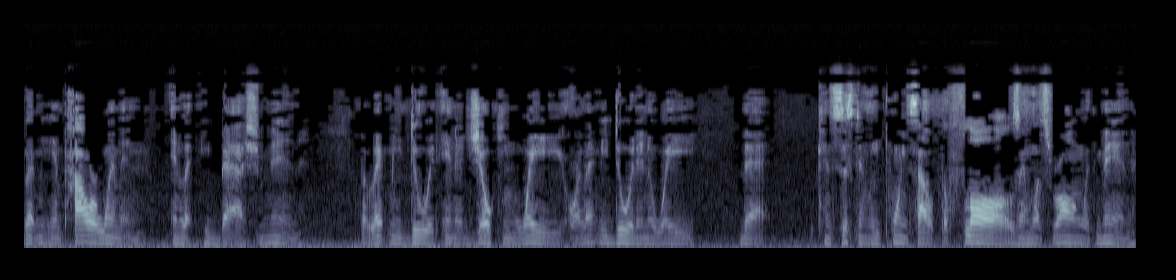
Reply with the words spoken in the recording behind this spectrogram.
let me empower women and let me bash men, but let me do it in a joking way or let me do it in a way that consistently points out the flaws and what's wrong with men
